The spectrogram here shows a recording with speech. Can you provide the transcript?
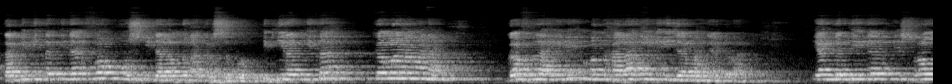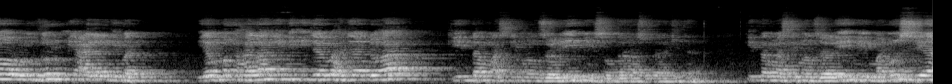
tapi kita tidak fokus di dalam doa tersebut. Pikiran kita ke mana-mana. Gaflah ini menghalangi diijabahnya doa. Yang ketiga, israrul zulmi ala ibad. Yang menghalangi diijabahnya doa, kita masih menzolimi saudara-saudara kita kita masih menzalimi manusia,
